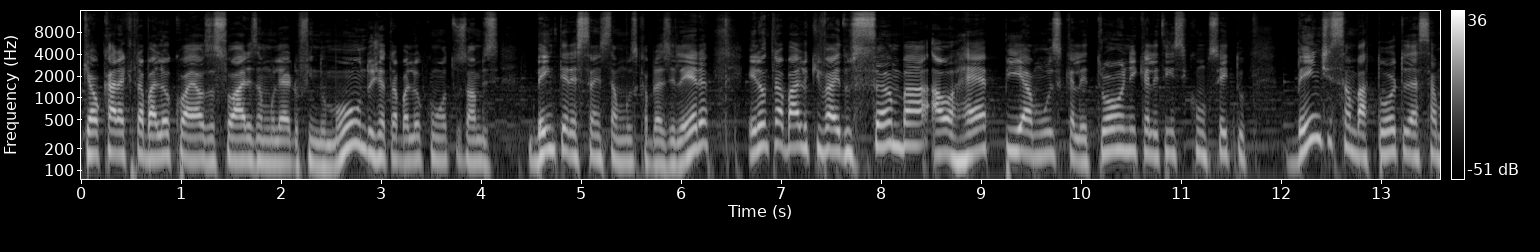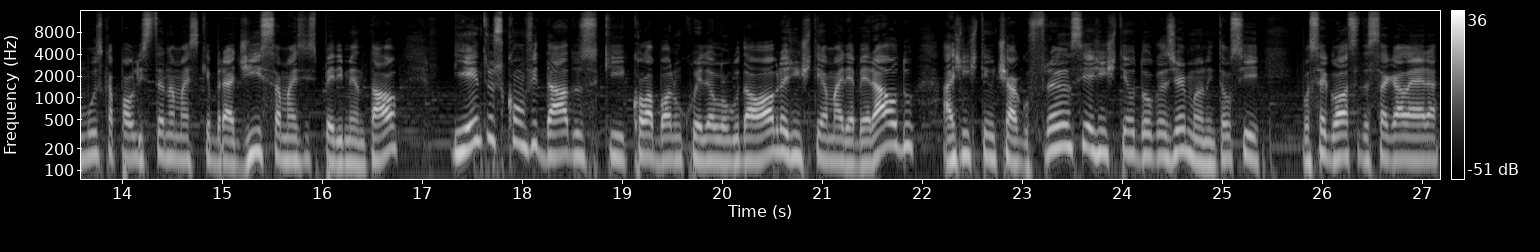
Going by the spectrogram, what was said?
que é o cara que trabalhou com a Elza Soares, a Mulher do Fim do Mundo, já trabalhou com outros nomes bem interessantes da música brasileira. Ele é um trabalho que vai do samba ao rap, à música eletrônica. Ele tem esse conceito bem de samba torto, dessa música paulistana mais quebradiça, mais experimental. E entre os convidados que colaboram com ele ao longo da obra, a gente tem a Maria Beraldo, a gente tem o Thiago França e a gente tem o Douglas Germano. Então, se você gosta dessa galera,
